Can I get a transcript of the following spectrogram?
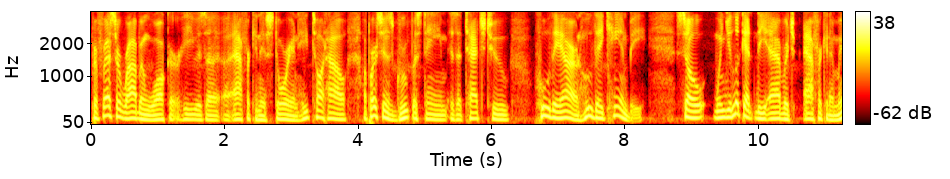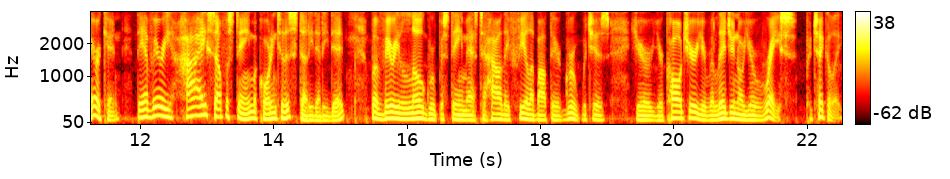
Professor Robin Walker, he was an African historian. He taught how a person's group esteem is attached to who they are and who they can be. So when you look at the average African American, they have very high self esteem, according to this study that he did, but very low group esteem as to how they feel about their group, which is your, your culture, your religion, or your race, particularly.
